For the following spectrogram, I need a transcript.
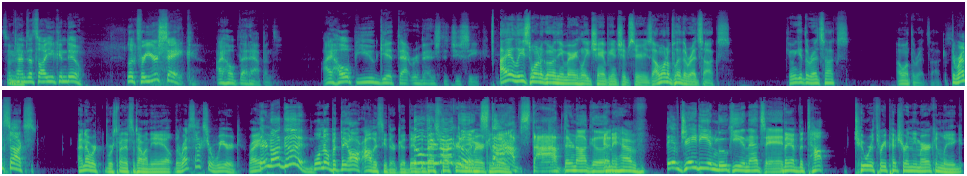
Sometimes hmm. that's all you can do. Look, for your sake, I hope that happens. I hope you get that revenge that you seek. I at least want to go to the American League Championship Series. I want to play the Red Sox. Can we get the Red Sox? I want the Red Sox. The Red Sox, I know we're, we're spending some time on the AL. The Red Sox are weird, right? They're not good. well, no, but they are. Obviously, they're good. They have No, the best record in the. American Stop, League. stop. Stop. They're not good. And they have They have JD and Mookie, and that's it. they have the top two or three pitcher in the American League,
